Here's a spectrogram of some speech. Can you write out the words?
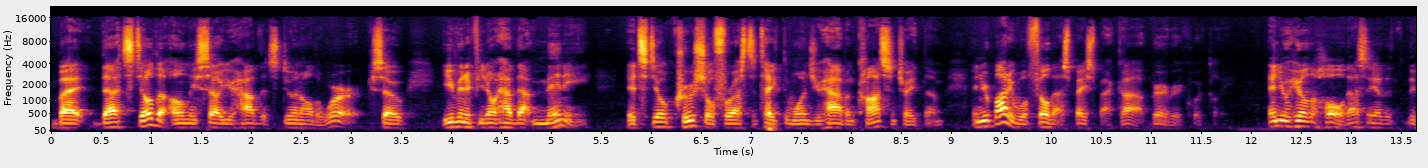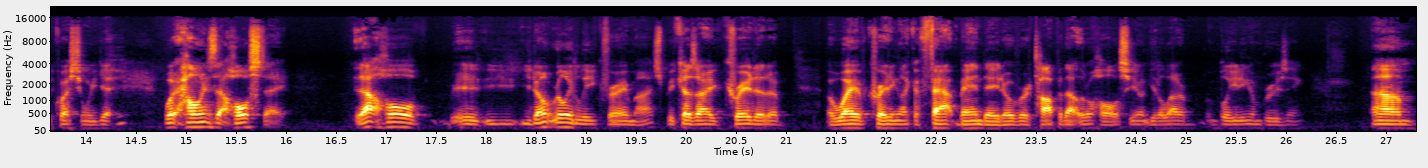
but that's still the only cell you have that's doing all the work. So even if you don't have that many, it's still crucial for us to take the ones you have and concentrate them. And your body will fill that space back up very, very quickly. And you'll heal the hole. That's the other the question we get. What, how long does that hole stay? That hole, it, you, you don't really leak very much because I created a, a way of creating like a fat band aid over top of that little hole so you don't get a lot of bleeding and bruising. Um,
